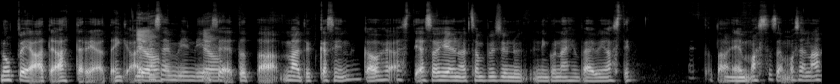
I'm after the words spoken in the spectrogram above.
nopeaa teatteria jotenkin joo, aikaisemmin, niin se, tota, mä tykkäsin kauheasti. Ja se on hienoa, että se on pysynyt niin näihin päiviin asti tota, mm. Emmassa semmoisena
